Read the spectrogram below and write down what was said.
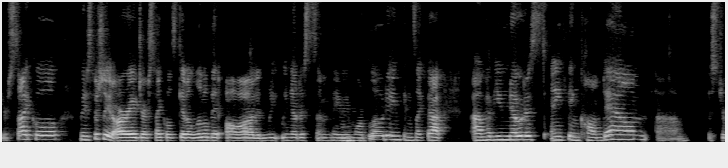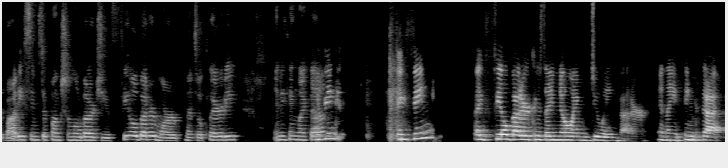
your cycle? I mean, especially at our age, our cycles get a little bit odd and we, we notice some maybe mm-hmm. more bloating, things like that. Um, have you noticed anything calm down? Um, just your body seems to function a little better. Do you feel better, more mental clarity, anything like that? I think, I think I feel better because I know I'm doing better. And I think mm-hmm. that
